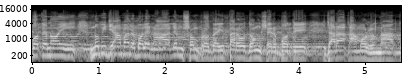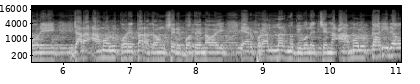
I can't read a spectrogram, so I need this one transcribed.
পথে নয়। নবীজি আবার বলেন, আলেম সম্প্রদায় তারাও ধ্বংসের পথে। যারা আমল না করে, যারা আমল করে, তারা ধ্বংসের পথে নয়। এরপর আল্লাহর নবী বলেছেন, আমলকারীরাও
